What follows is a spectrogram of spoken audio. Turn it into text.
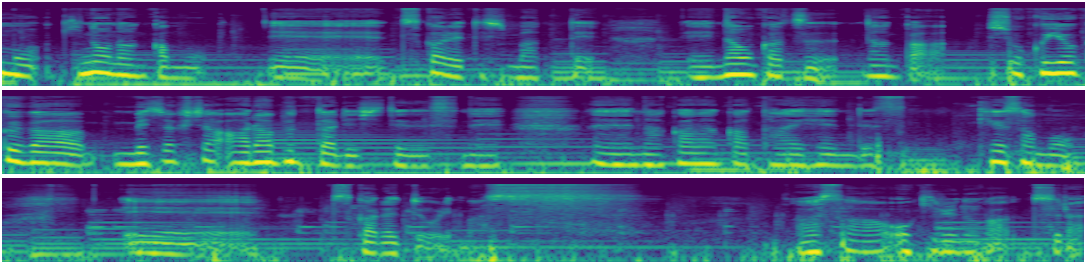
も昨日なんかも、え疲れてしまって、えなおかつなんか食欲がめちゃくちゃ荒ぶったりしてですね、えなかなか大変です。今朝も、え疲れております。朝起きるのが辛い。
